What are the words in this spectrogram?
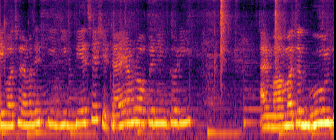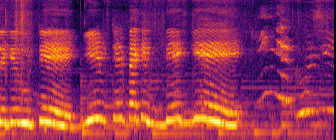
এই বছর আমাদের কি গিফট দিয়েছে সেটাই আমরা ওপেনিং করি। আর মামা তো ঘুম থেকে উঠে গিফটের প্যাকেট দেখে খুশি।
